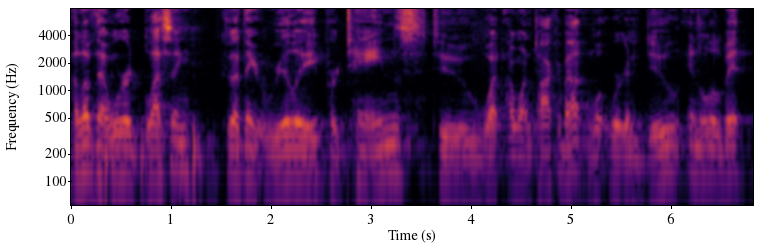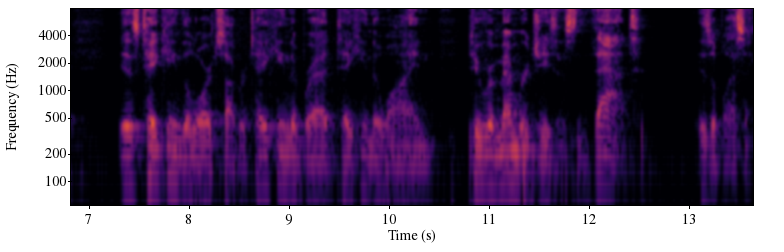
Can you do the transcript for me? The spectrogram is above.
I love that word blessing because I think it really pertains to what I want to talk about and what we're going to do in a little bit is taking the Lord's Supper, taking the bread, taking the wine to remember Jesus. That is a blessing.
